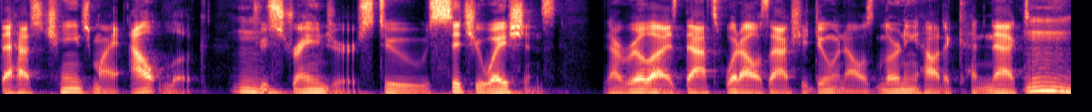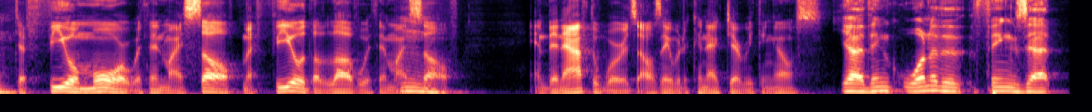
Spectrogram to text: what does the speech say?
that has changed my outlook to strangers, to situations. And I realized that's what I was actually doing. I was learning how to connect, to feel more within myself, to feel the love within myself. And then afterwards, I was able to connect to everything else. Yeah, I think one of the things that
